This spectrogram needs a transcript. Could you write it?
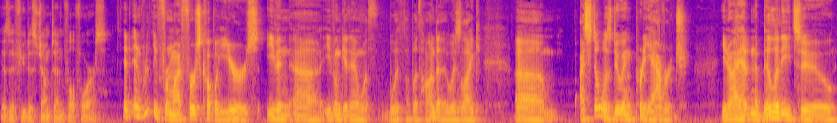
as if you just jumped in full force. And, and really, for my first couple years, even uh, even getting in with, with with Honda, it was like um, I still was doing pretty average. You know, I had an ability to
